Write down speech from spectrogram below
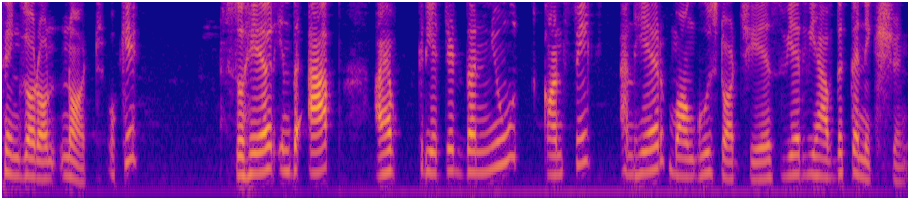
things or not. Okay so here in the app i have created the new config and here mongoose.js where we have the connection.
